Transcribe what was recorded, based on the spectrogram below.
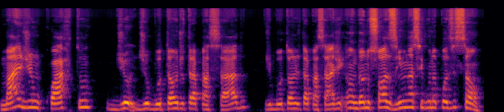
mais de um quarto de, de botão de ultrapassado, de botão de ultrapassagem andando sozinho na segunda posição,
